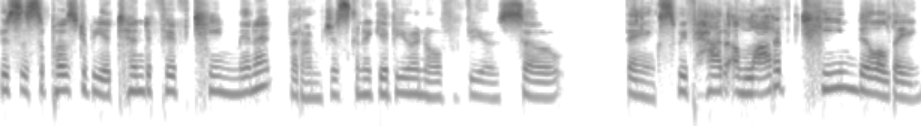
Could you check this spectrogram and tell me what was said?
This is supposed to be a 10 to 15 minute, but I'm just going to give you an overview. So thanks. We've had a lot of team building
